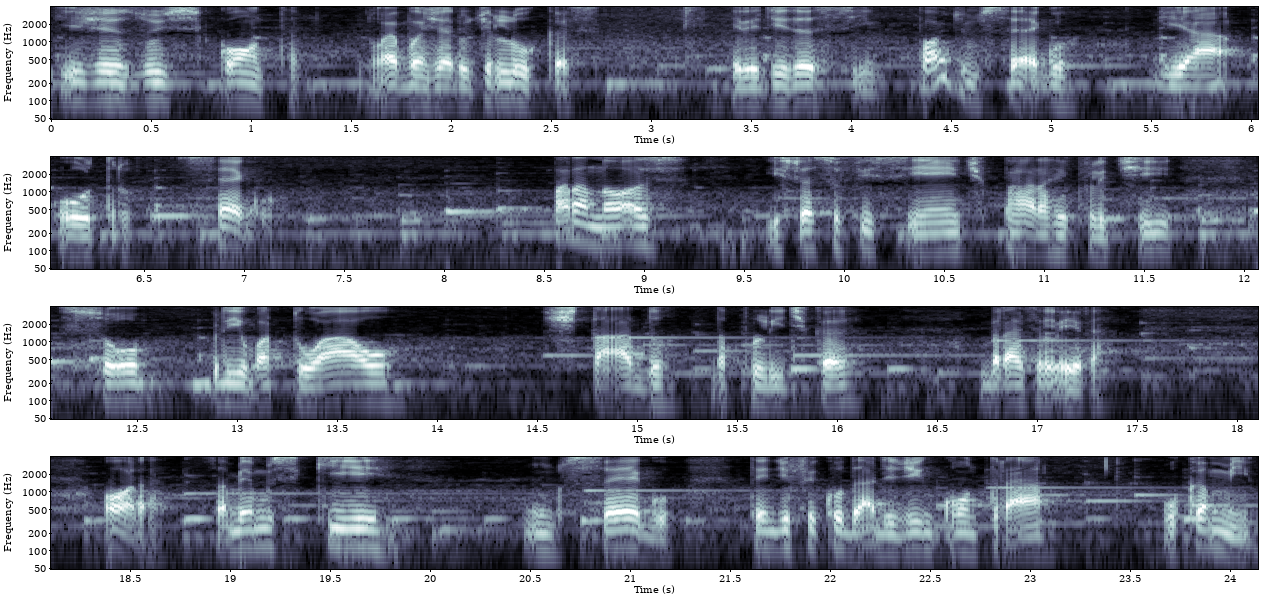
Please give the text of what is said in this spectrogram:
que Jesus conta no Evangelho de Lucas. Ele diz assim: Pode um cego guiar outro cego? Para nós, isso é suficiente para refletir sobre o atual estado da política brasileira. Ora, sabemos que um cego tem dificuldade de encontrar o caminho.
